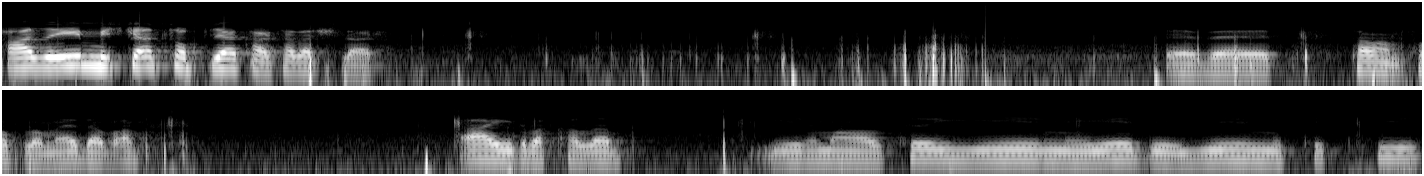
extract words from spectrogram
Hazır inmişken toplayak arkadaşlar. Evet. Tamam toplamaya devam. Haydi bakalım. 26, 27, 28,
